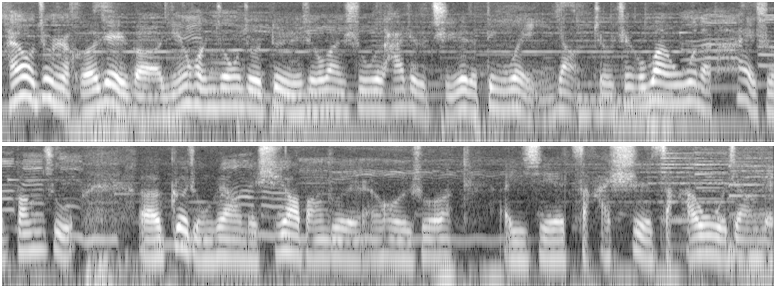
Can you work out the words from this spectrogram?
还有就是和这个银魂中就是对于这个万事屋它这个职业的定位一样，就是这个万屋呢，它也是帮助，呃，各种各样的需要帮助的人，或者说。一些杂事、杂物这样的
